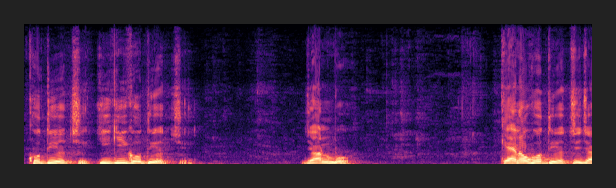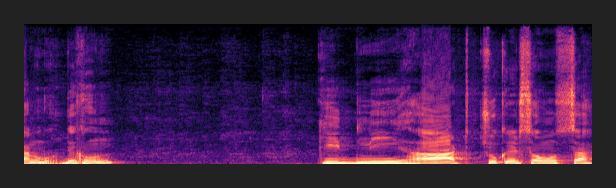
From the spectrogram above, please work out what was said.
ক্ষতি হচ্ছে। কি কি ক্ষতি হচ্ছে? জানব। কেন ক্ষতি হচ্ছে জানব? দেখুন, কিডনি, হার্ট, চোখের সমস্যা,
